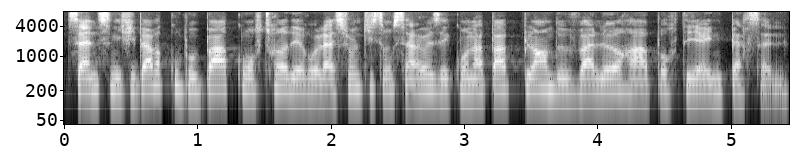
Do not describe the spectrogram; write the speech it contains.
Ça ne signifie pas qu'on ne peut pas construire des relations qui sont sérieuses et qu'on n'a pas plein de valeurs à apporter à une personne.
